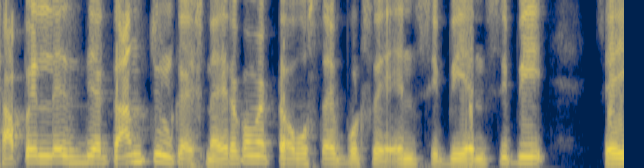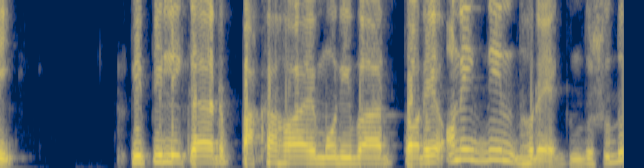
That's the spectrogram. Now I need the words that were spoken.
সাপের লেজ দিয়ে কান চুলকাইস না, এরকম একটা অবস্থায় পড়ছে এনসিপি এনসিপি সেই পিপিলিকার পাখা হয় মরিবার তরে অনেক দিন ধরে, কিন্তু শুধু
